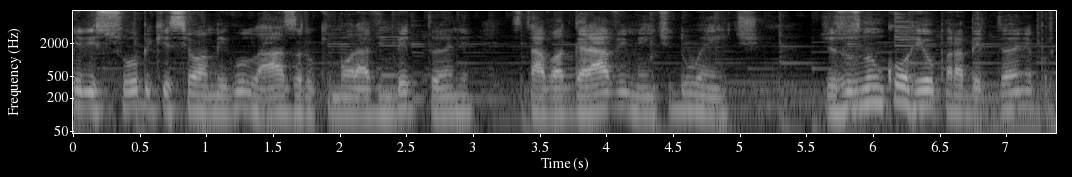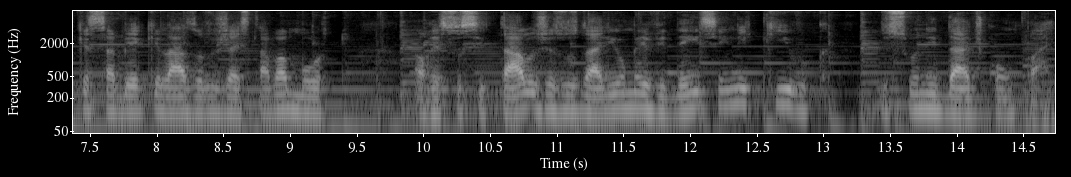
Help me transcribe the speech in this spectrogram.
ele soube que seu amigo Lázaro, que morava em Betânia, estava gravemente doente. Jesus não correu para Betânia porque sabia que Lázaro já estava morto. Ao ressuscitá-lo, Jesus daria uma evidência inequívoca de sua unidade com o Pai.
